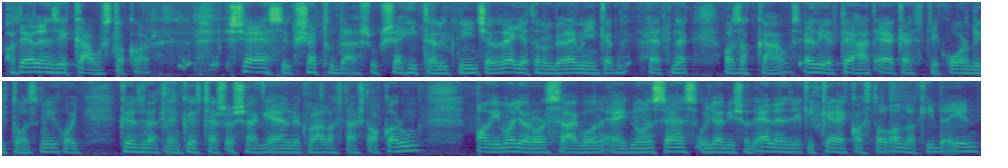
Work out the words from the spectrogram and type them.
az ellenzék káoszt akar. Se eszük, se tudásuk, se hitelük nincsen. Az egyetlen, amiben reménykedhetnek, az a káosz. Ezért tehát elkezdték ordítozni, hogy közvetlen köztársasági elnök választást akarunk, ami Magyarországon egy nonsens, ugyanis az ellenzéki kerekasztal annak idején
